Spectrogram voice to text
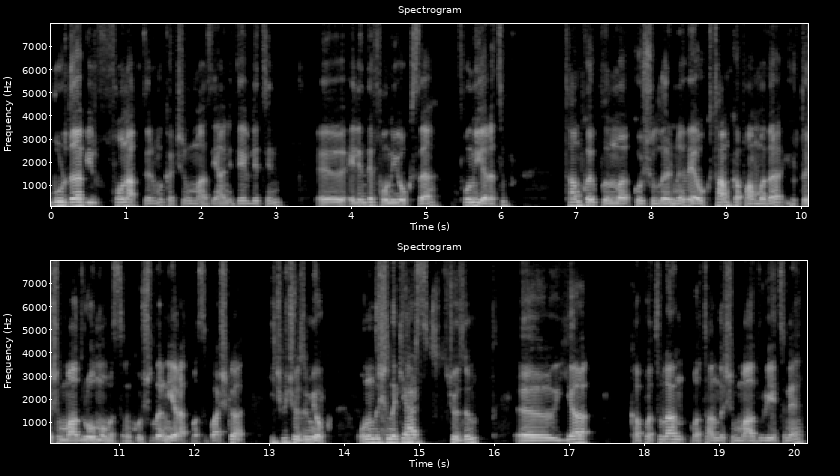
burada bir fon aktarımı kaçınılmaz. Yani devletin e, elinde fonu yoksa fonu yaratıp tam kapanma koşullarını ve o tam kapanmada yurttaşın mağdur olmamasının koşullarını yaratması. Başka hiçbir çözüm yok. Onun dışındaki her çözüm e, ya kapatılan vatandaşın mağduriyetine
